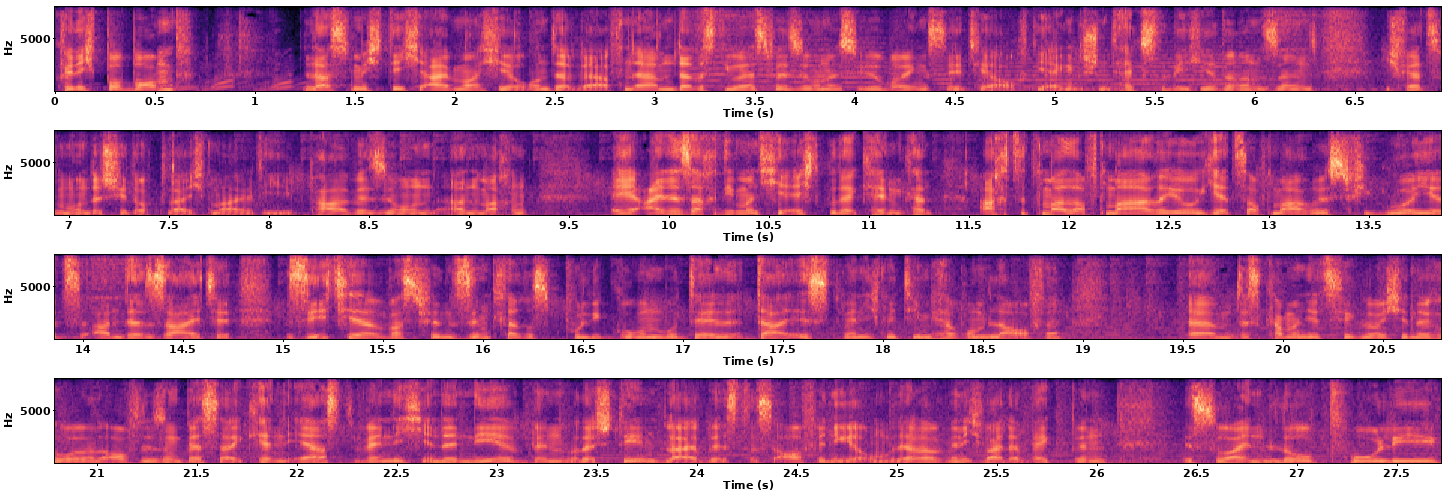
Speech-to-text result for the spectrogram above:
König Bobomb lass mich dich einmal hier runterwerfen. Ähm, da das die US-Version ist übrigens, seht ihr auch die englischen Texte, die hier drin sind. Ich werde zum Unterschied auch gleich mal die PAL-Version anmachen. Ey, eine Sache, die man hier echt gut erkennen kann. Achtet mal auf Mario, jetzt auf Marios Figur jetzt an der Seite. Seht ihr, was für ein simpleres Polygonmodell da ist, wenn ich mit ihm herumlaufe? Ähm, das kann man jetzt hier, glaube ich, in der höheren Auflösung besser erkennen. Erst wenn ich in der Nähe bin oder stehen bleibe, ist das aufwendigere Modell. Aber wenn ich weiter weg bin, ist so ein Low-Poly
